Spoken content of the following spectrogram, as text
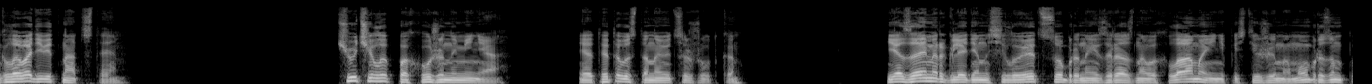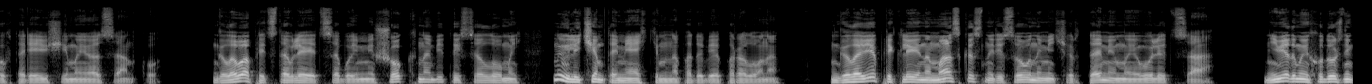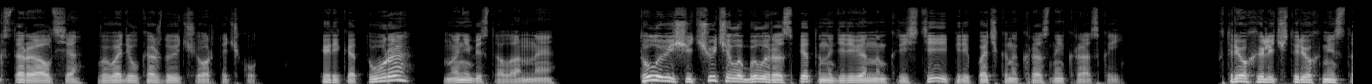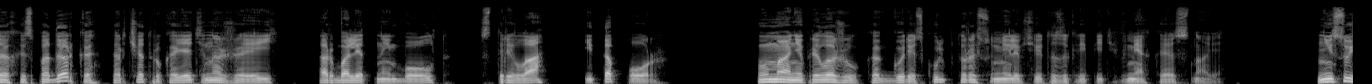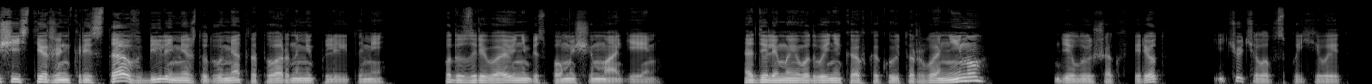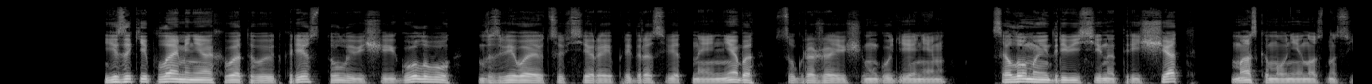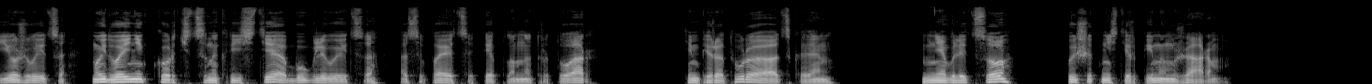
Глава 19. Чучело похоже на меня. И от этого становится жутко. Я замер, глядя на силуэт, собранный из разного хлама и непостижимым образом повторяющий мою осанку. Голова представляет собой мешок, набитый соломой, ну или чем-то мягким наподобие поролона. К голове приклеена маска с нарисованными чертами моего лица. Неведомый художник старался, выводил каждую черточку. Карикатура, но не бесталанная. Туловище чучела было распято на деревянном кресте и перепачкано красной краской. В трех или четырех местах из подарка торчат рукояти ножей, арбалетный болт, стрела и топор. Ума не приложу, как горе-скульпторы сумели все это закрепить в мягкой основе. Несущий стержень креста вбили между двумя тротуарными плитами. Подозреваю, не без помощи магии. Одели моего двойника в какую-то рванину, делаю шаг вперед, и чучело вспыхивает. Языки пламени охватывают крест, туловище и голову, взвиваются в серое предрассветное небо с угрожающим гудением. Солома и древесина трещат, маска молниеносно съеживается, мой двойник корчится на кресте, обугливается, осыпается пеплом на тротуар. Температура адская. Мне в лицо пышет нестерпимым жаром.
